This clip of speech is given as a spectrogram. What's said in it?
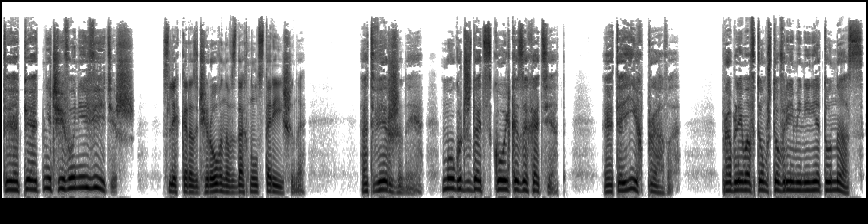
«Ты опять ничего не видишь», — слегка разочарованно вздохнул старейшина. «Отверженные могут ждать сколько захотят. Это их право. Проблема в том, что времени нет у нас.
